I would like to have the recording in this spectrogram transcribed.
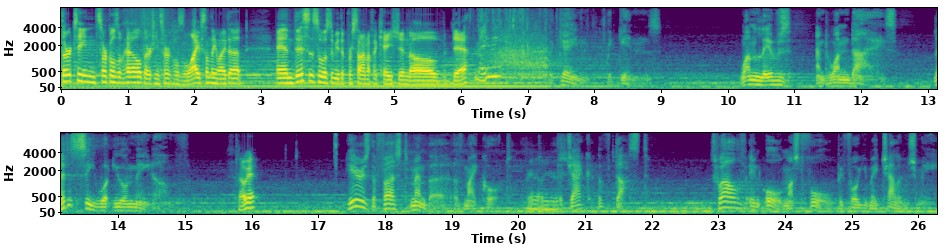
13 circles of hell, 13 circles of life, something like that. And this is supposed to be the personification of death, maybe? The game begins. One lives and one dies. Let us see what you are made of. Okay. Here is the first member of my court, the Jack of Dust. Twelve in all must fall before you may challenge me.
